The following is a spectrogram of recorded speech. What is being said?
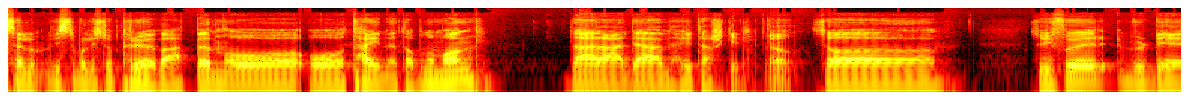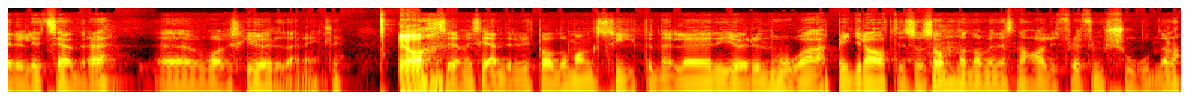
selv om, hvis du har lyst til å prøve appen og, og tegne et abonnement, er, det er en høy terskel. Ja. Så, så vi får vurdere litt senere hva vi skal gjøre der, egentlig. Ja, Se om vi skal endre litt på abonnementstypen eller gjøre noe av appen gratis og sånn. Men da må vi nesten ha litt flere funksjoner, da.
